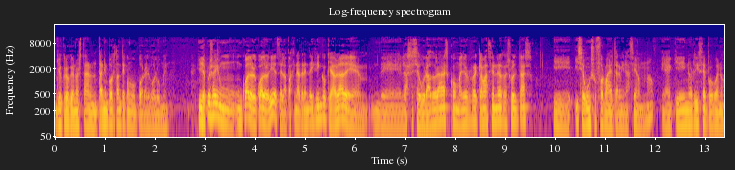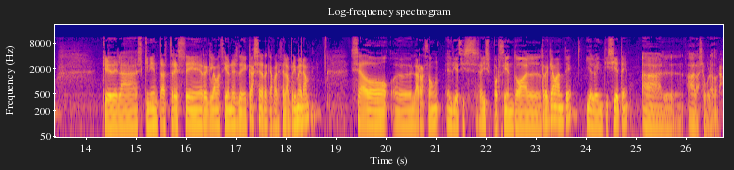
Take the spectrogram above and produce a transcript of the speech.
yo creo que no es tan, tan importante como por el volumen. Y después hay un, cuadro, el cuadro 10, de la página 35, que habla de, de las aseguradoras con mayores reclamaciones resueltas y, según su forma de terminación. ¿no? Y aquí nos dice, pues bueno, que de las 513 reclamaciones de Caser, que aparece la primera, se ha dado eh, la razón el 16% al reclamante y el 27% al, a la aseguradora.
